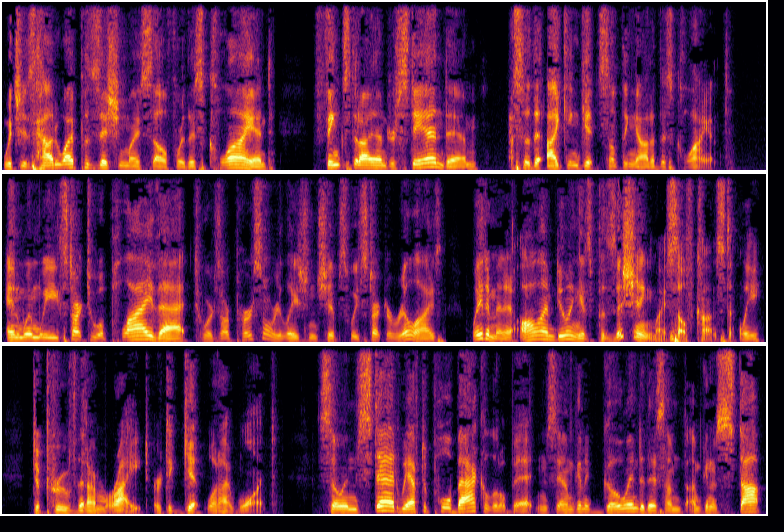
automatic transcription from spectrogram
which is how do I position myself where this client thinks that I understand them so that I can get something out of this client. And when we start to apply that towards our personal relationships, we start to realize, wait a minute, all I'm doing is positioning myself constantly to prove that I'm right or to get what I want. So instead, we have to pull back a little bit and say, I'm going to go into this. I'm, I'm going to stop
